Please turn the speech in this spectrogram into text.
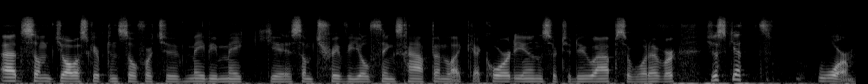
add some JavaScript and so forth to maybe make uh, some trivial things happen like accordions or to-do apps or whatever. Just get warm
